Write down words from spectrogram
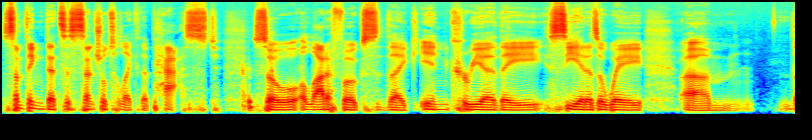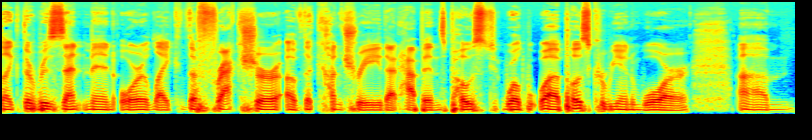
something that's essential to like the past. So a lot of folks like in Korea they see it as a way um like the resentment or like the fracture of the country that happens post world uh, post Korean War um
